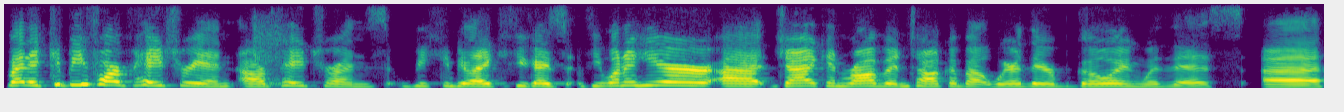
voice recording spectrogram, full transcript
but it could be for our Patreon, our patrons. We can be like, if you guys, if you want to hear uh, Jack and Robin talk about where they're going with this, uh,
